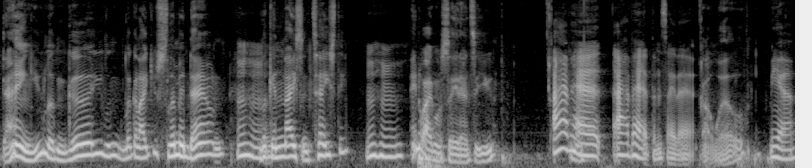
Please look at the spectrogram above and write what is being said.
dang, you looking good. You looking like you slimming down, Mm-hmm. looking nice and tasty. hmm Ain't nobody gonna say that to you. i have had i have had them say that Oh well, yeah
